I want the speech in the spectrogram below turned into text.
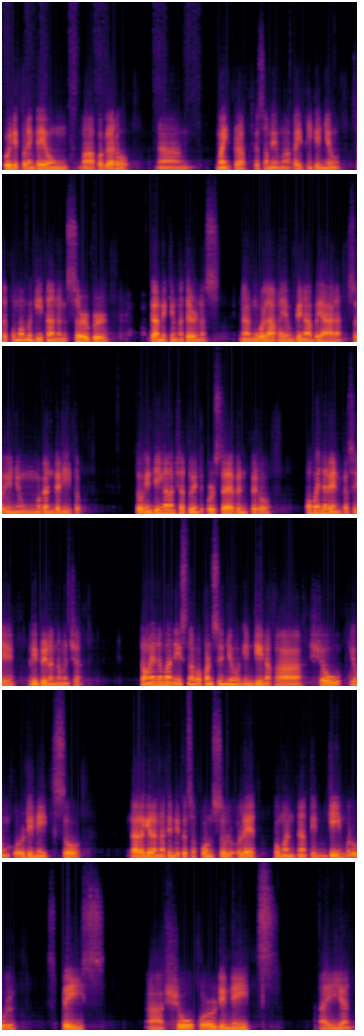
pwede pa rin kayong makapaglaro ng Minecraft kasama yung mga kaibigan nyo sa pamamagitan ng server gamit yung Aternos nang wala kayong binabayaran. So, yun yung maganda dito. So, hindi nga lang siya 24-7 pero okay na rin kasi libre lang naman siya. So, ngayon naman is napapansin nyo hindi naka-show yung coordinates. So, lalagay lang natin dito sa console ulit. Command natin game rule space ah, show coordinates. Ayan.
